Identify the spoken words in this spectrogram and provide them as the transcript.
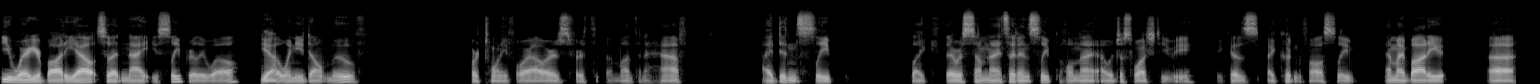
you wear your body out, so at night you sleep really well. Yeah. But when you don't move for 24 hours for th- a month and a half, I didn't sleep. Like there was some nights I didn't sleep the whole night. I would just watch TV because I couldn't fall asleep, and my body uh,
